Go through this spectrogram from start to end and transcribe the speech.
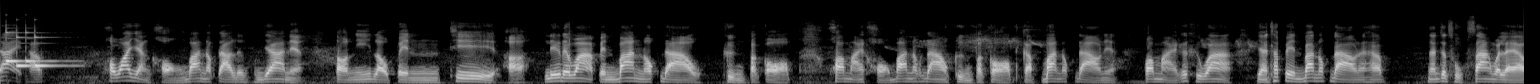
ได้ เพราะว่าอย่างของบ้านน็อกดาวน์เรือนคุณย่าเนี่ยตอนนี้เราเป็นที่เอ่อเรียกได้ว่าเป็นบ้านน็อกดาวน์กึ่งประกอบ ความหมายของบ้านน็อกดาวน์กึ่งประกอบกับบ้านน็อกดาวน์เนี่ยความหมายก็คือว่าอย่างถ้าเป็นบ้านน็อกดาวน์นะครับนั้นจะถูกสร้างไว้แล้ว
